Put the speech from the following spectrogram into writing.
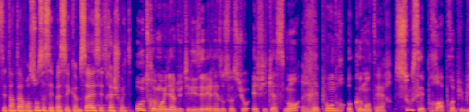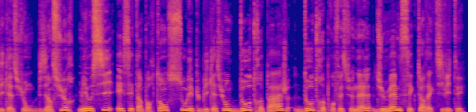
cette intervention, ça s'est passé comme ça et c'est très chouette. Autre moyen d'utiliser les réseaux sociaux efficacement, répondre aux commentaires. Sous ses propres publications, bien sûr, mais aussi, et c'est important, sous les publications d'autres pages, d'autres professionnels du même secteur d'activité.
